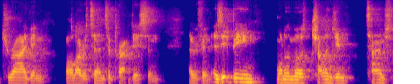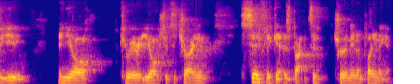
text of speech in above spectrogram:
driving all our return to practice and everything, has it been one of the most challenging times for you in your career at Yorkshire to try and safely get us back to training and playing again?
